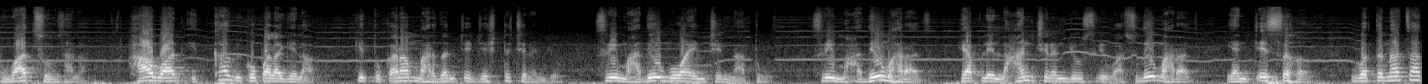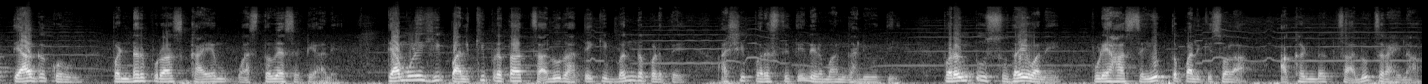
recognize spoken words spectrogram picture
वाद सुरू झाला. हा वाद इतका विकोपाला गेला की तुकाराम महाराजांचे ज्येष्ठ चिरंजीव श्री महादेव बुवा यांचे नातू श्री महादेव महाराज हे आपले लहान चिरंजीव श्री वासुदेव महाराज यांचेसह वतनाचा त्याग करून पंढरपुरास कायम वास्तव्यासाठी आले. त्यामुळे ही पालखी प्रथा चालू राहते की बंद पडते अशी परिस्थिती निर्माण झाली होती. परंतु सुदैवाने पुढे हा संयुक्त पालखी सोहळा अखंड चालूच राहिला.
